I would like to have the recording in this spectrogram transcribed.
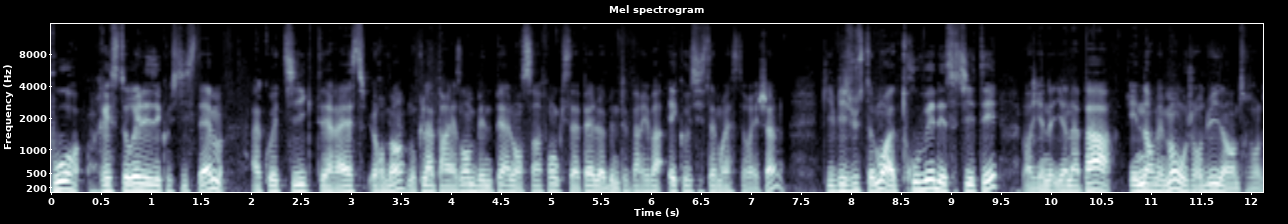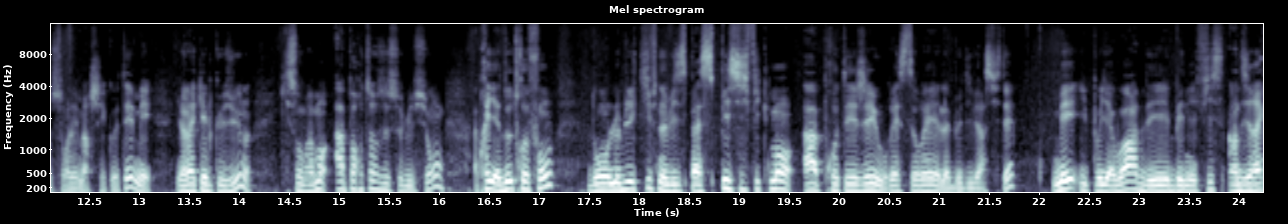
pour restaurer les écosystèmes aquatiques, terrestres, urbains. Donc là, par exemple, BNP a lancé un fonds qui s'appelle BNP Paribas Ecosystem Restoration, qui vise justement à trouver des sociétés. Alors, il n'y en, a pas énormément aujourd'hui sur, les marchés cotés, mais il y en a quelques-unes qui sont vraiment apporteurs de solutions. Après, il y a d'autres fonds dont l'objectif ne vise pas spécifiquement à protéger ou restaurer la biodiversité, mais il peut y avoir des bénéfices indirects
